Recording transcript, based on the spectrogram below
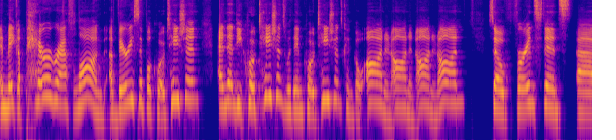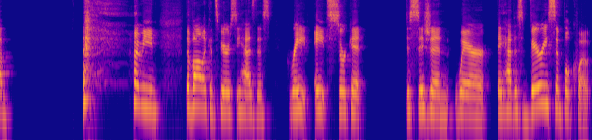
and make a paragraph long, a very simple quotation. And then the quotations within quotations can go on and on and on and on. So, for instance, um, I mean, the Volokh conspiracy has this great Eighth Circuit decision where they have this very simple quote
